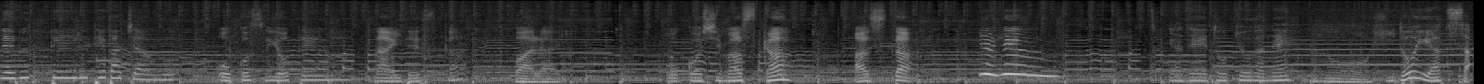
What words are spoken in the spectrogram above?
眠っている手羽ちゃんを起こす予定はないですか？笑い。起こしますか？明日。ゆゆい東京がねあのひどい暑さ。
